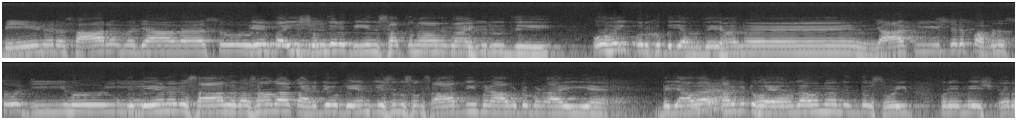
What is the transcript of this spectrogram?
ਬੀਣ ਰਸਾਲ ਵਜਾਵੈ ਸੂ ਇਹ ਭਾਈ ਸੁੰਦਰ ਬੀਨ ਸਤਨਾਮ ਵਾਹਿਗੁਰੂ ਦੀ ਉਹੀ ਪੁਰਖ ਵਜਾਉਂਦੇ ਹਨ। ਜਾ ਕੀ ਸਿਰ ਭਵਨ ਸੋ ਜੀ ਹੋਈ। ਬੇਨ ਰਸਾਲ ਰਸਾਂ ਦਾ ਘਰ ਜੋ ਬੇਨ ਜਿਸ ਨੂੰ ਸੰਸਾਰ ਦੀ ਬਣਾਵਟ ਬਣਾਈ ਹੈ। ਵਜਾਵਾ ਪ੍ਰਗਟ ਹੋਇਆ ਹੁੰਦਾ ਉਹਨਾਂ ਦੇ ਅੰਦਰ ਸੋਈ ਪਰਮੇਸ਼ਰ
